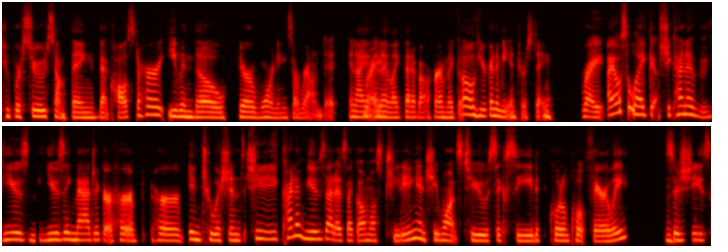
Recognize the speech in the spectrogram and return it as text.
to pursue something that calls to her, even though there are warnings around it. And I, right. and I like that about her. I'm like, oh, you're going to be interesting. Right. I also like she kind of views using magic or her her intuitions. She kind of views that as like almost cheating and she wants to succeed quote unquote fairly. Mm-hmm. So she's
